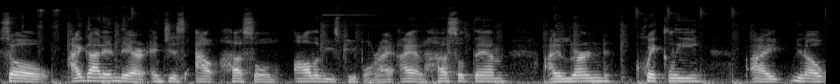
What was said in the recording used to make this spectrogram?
So I got in there and just out hustled all of these people. Right, I had hustled them. I learned quickly. I, you know,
